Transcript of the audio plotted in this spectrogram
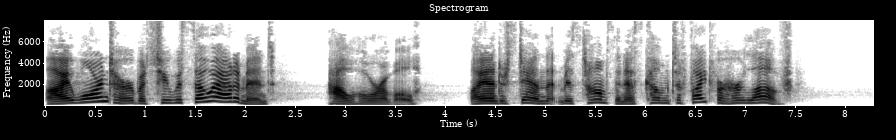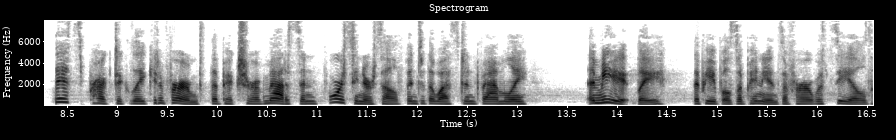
I warned her, but she was so adamant. How horrible. I understand that Miss Thompson has come to fight for her love. This practically confirmed the picture of Madison forcing herself into the Weston family. Immediately, the people's opinions of her was sealed.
